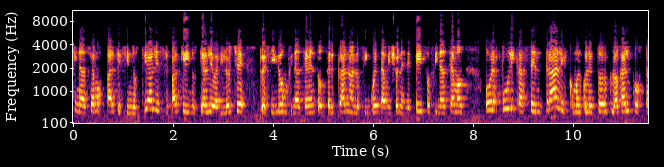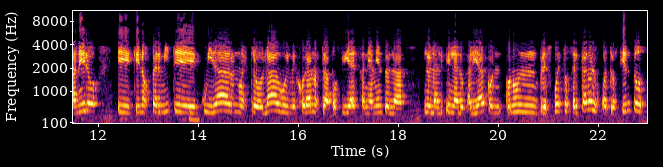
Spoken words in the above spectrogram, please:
financiamos parques industriales. El parque industrial de Bariloche recibió un financiamiento cercano a los 50 millones de pesos. Financiamos obras públicas centrales como el colector cloacal costanero eh, que nos permite cuidar nuestro lago y mejorar nuestra posibilidad de saneamiento en la en la localidad con, con un presupuesto cercano a los 400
